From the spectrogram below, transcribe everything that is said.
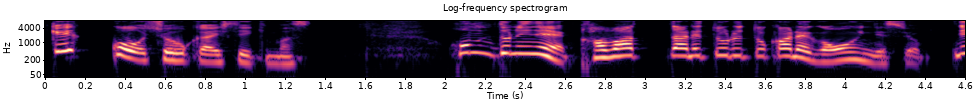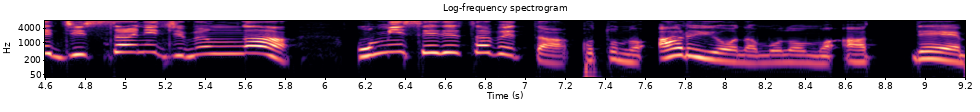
結構紹介していきます。本当にね変わったレトルトカレーが多いんですよ。で実際に自分がお店で食べたことのあるようなものもあって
